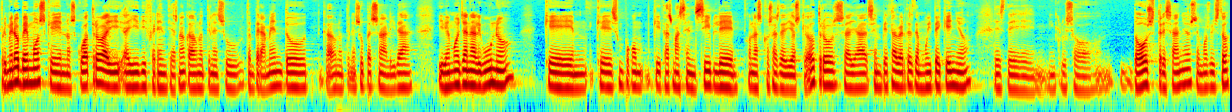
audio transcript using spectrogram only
Primero vemos que en los cuatro hay, hay diferencias, ¿no? Cada uno tiene su temperamento, cada uno tiene su personalidad, y vemos ya en alguno que, es un poco quizás más sensible con las cosas de Dios que otros. O sea, ya se empieza a ver desde muy pequeño, desde incluso dos, tres años, hemos visto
